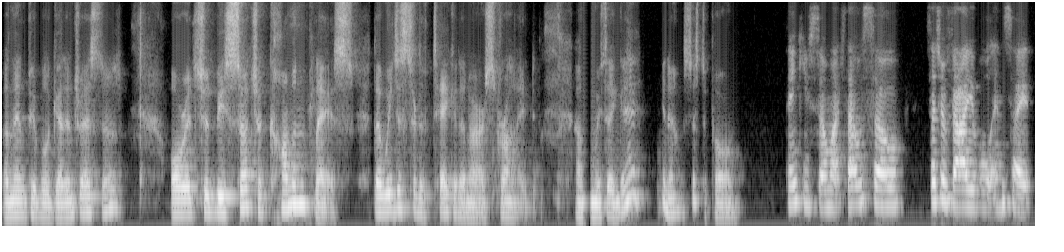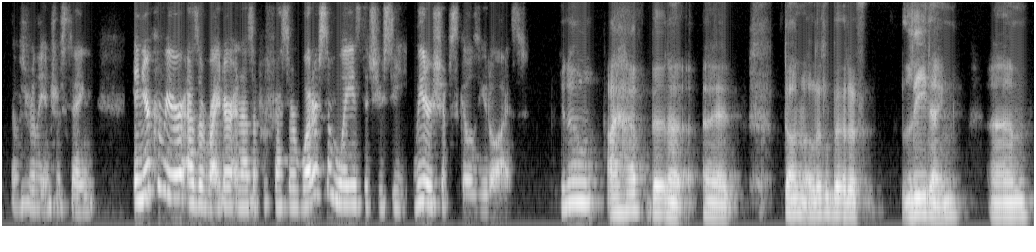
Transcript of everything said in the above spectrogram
And then people get interested in it, or it should be such a commonplace that we just sort of take it in our stride and we think, eh, you know, it's just a poem. Thank you so much. That was so such a valuable insight. That was really interesting. In your career as a writer and as a professor, what are some ways that you see leadership skills utilized? You know, I have been a, a done a little bit of leading. Um,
